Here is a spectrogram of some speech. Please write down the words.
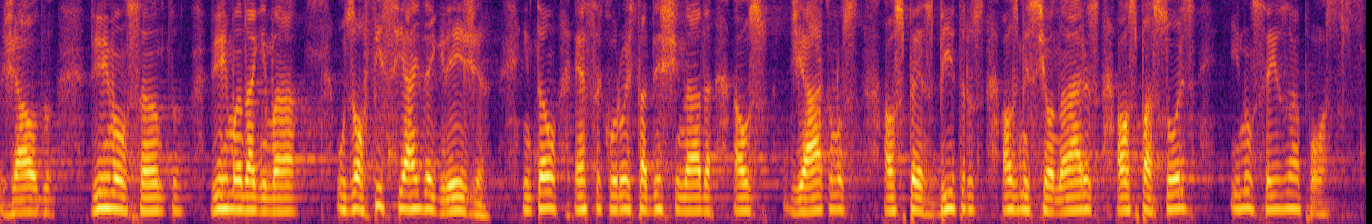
Jaldo? Viu, irmão Santo? Viu, irmã Dagmar? Os oficiais da igreja. Então, essa coroa está destinada aos diáconos, aos presbíteros, aos missionários, aos pastores e não sei os apóstolos.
